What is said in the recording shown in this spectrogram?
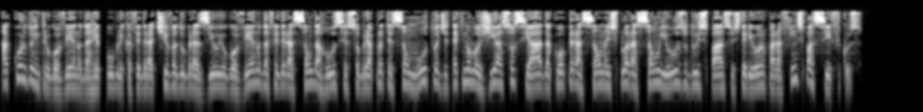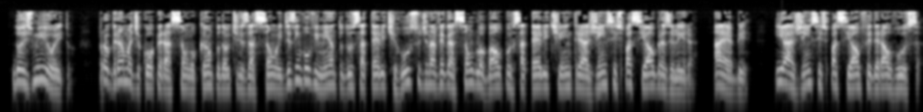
Acordo entre o Governo da República Federativa do Brasil e o Governo da Federação da Rússia sobre a proteção mútua de tecnologia associada à cooperação na exploração e uso do espaço exterior para fins pacíficos. 2008. Programa de cooperação no campo da utilização e desenvolvimento do satélite russo de navegação global por satélite entre a Agência Espacial Brasileira, AEB, e a Agência Espacial Federal Russa,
